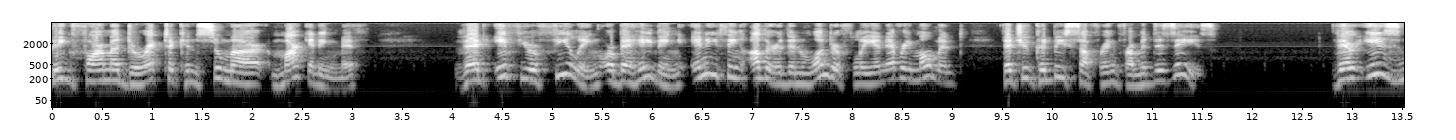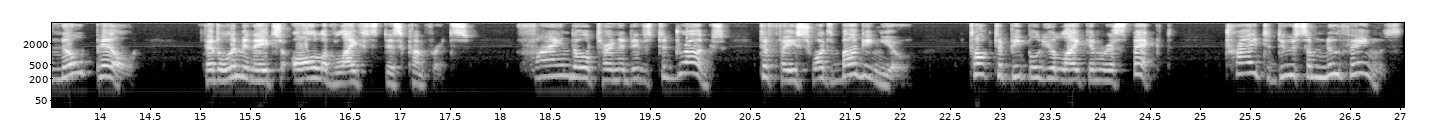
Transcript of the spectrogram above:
big pharma direct to consumer marketing myth that if you're feeling or behaving anything other than wonderfully in every moment, that you could be suffering from a disease. There is no pill that eliminates all of life's discomforts. Find alternatives to drugs to face what's bugging you. Talk to people you like and respect. Try to do some new things.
